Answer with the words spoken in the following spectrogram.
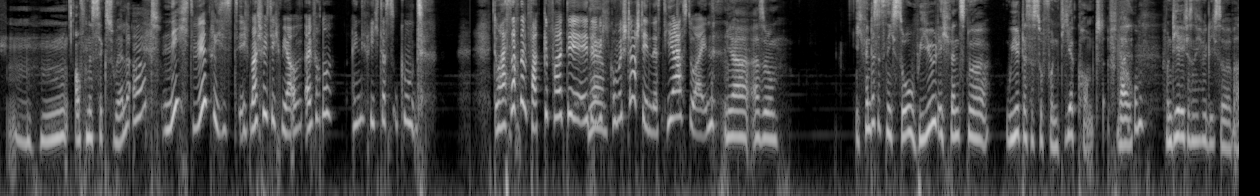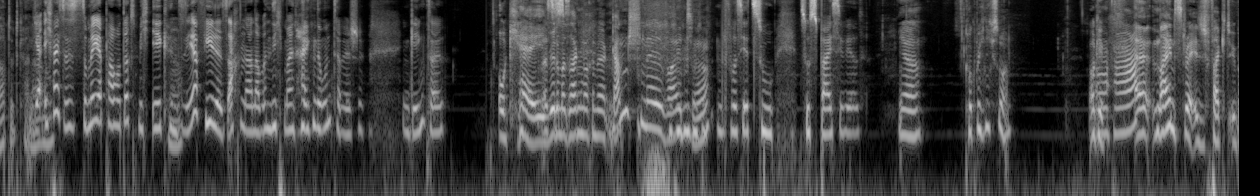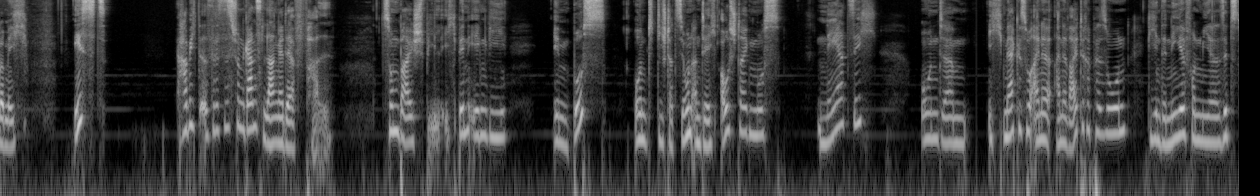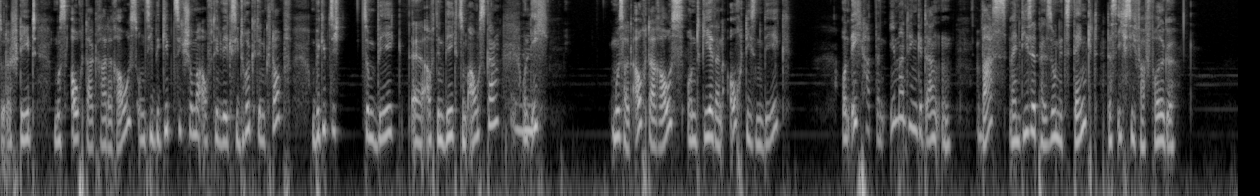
Mhm. Auf eine sexuelle Art? Nicht wirklich. Ich, manchmal denke ich mir einfach nur, eigentlich riecht das gut. Du hast nach einem Fakt gefragt, der, der Ja. mich komisch dastehen lässt. Hier hast du einen. Ja, also ich finde das jetzt nicht so weird. Ich fände es nur weird, dass es so von dir kommt. Weil Warum? von dir hätte ich das nicht wirklich so erwartet. Keine Ja, Ahnung. ich weiß, es ist so mega paradox. Mich ekeln Ja. sehr viele Sachen an, aber nicht meine eigene Unterwäsche. Im Gegenteil. Okay, ich Was würde ist- mal sagen, machen wir ganz schnell weiter. Bevor es jetzt zu, zu spicy wird. ja, guck mich nicht so an. Okay, äh, mein Strange Fact über mich ist, habe ich, das das ist schon ganz lange der Fall. Zum Beispiel, ich bin irgendwie im Bus und die Station, an der ich aussteigen muss, nähert sich und ähm, ich merke so, eine, eine weitere Person, die in der Nähe von mir sitzt oder steht, muss auch da gerade raus und sie begibt sich schon mal auf den Weg. Sie drückt den Knopf und begibt sich zum Weg, äh, auf den Weg zum Ausgang und Mhm. ich muss halt auch da raus und gehe dann auch diesen Weg. Und ich habe dann immer den Gedanken, was, wenn diese Person jetzt denkt, dass ich sie verfolge?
